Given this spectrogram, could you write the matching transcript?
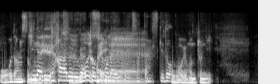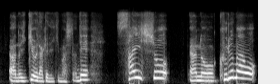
横断すいきなり。ハードルがとんでもないやつだったんですけど、すごい、本当に。あの勢いだけで行きました。で、最初、あの車を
